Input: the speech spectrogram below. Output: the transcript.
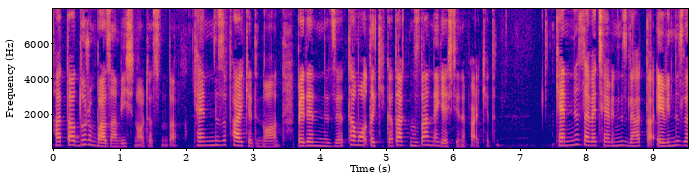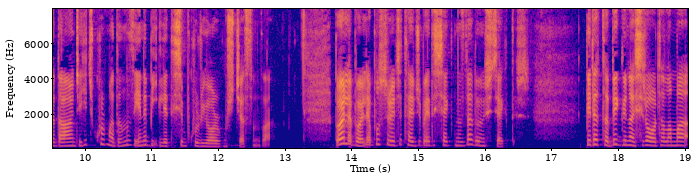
Hatta durun bazen bir işin ortasında. Kendinizi fark edin o an. Bedeninizi tam o dakikada aklınızdan ne geçtiğini fark edin kendinizle ve çevrenizle hatta evinizle daha önce hiç kurmadığınız yeni bir iletişim kuruyormuşçasına. Böyle böyle bu süreci tecrübe ediş şeklinizde dönüşecektir. Bir de tabii gün aşırı ortalama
